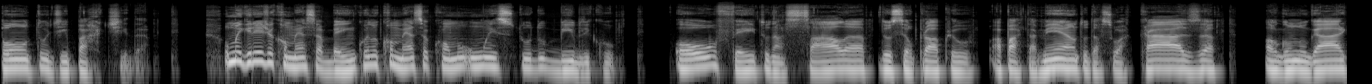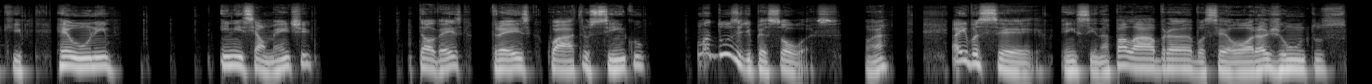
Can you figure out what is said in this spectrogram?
ponto de partida. Uma igreja começa bem quando começa como um estudo bíblico, ou feito na sala do seu próprio apartamento, da sua casa, algum lugar que reúne inicialmente talvez três, quatro, cinco, uma dúzia de pessoas, não é? Aí você ensina a palavra, você ora juntos,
